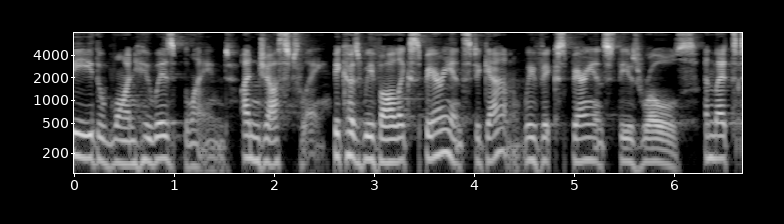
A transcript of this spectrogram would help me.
be the one who is blamed unjustly because we've all experienced again, we've experienced these roles. And let's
